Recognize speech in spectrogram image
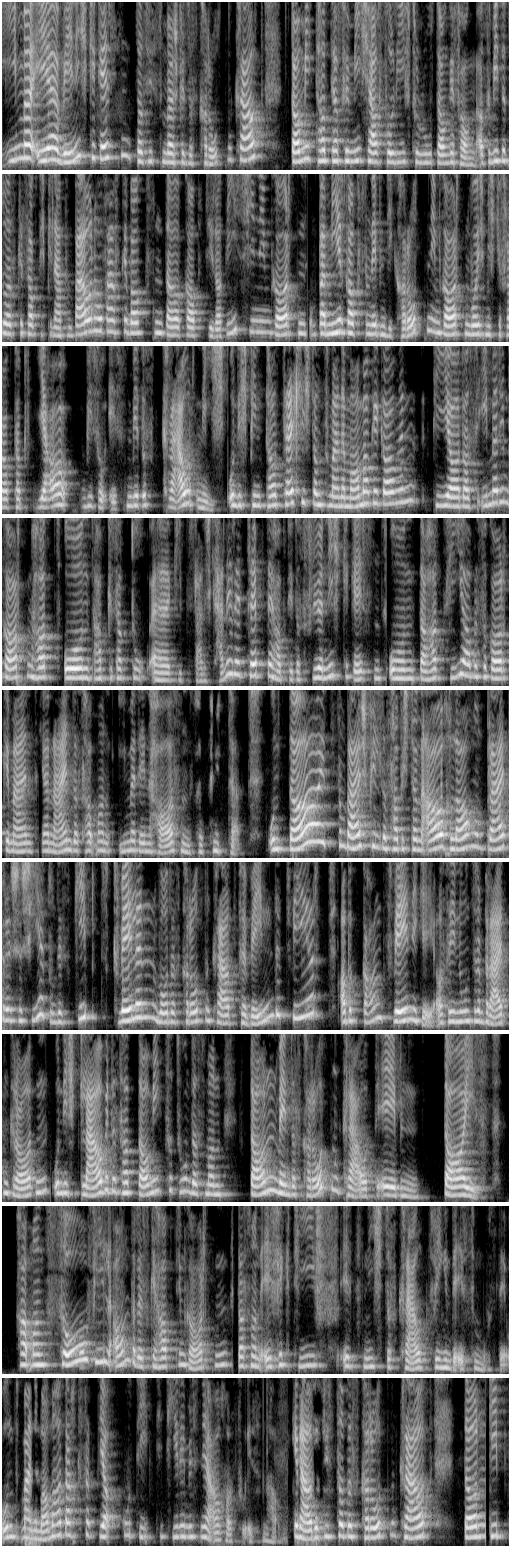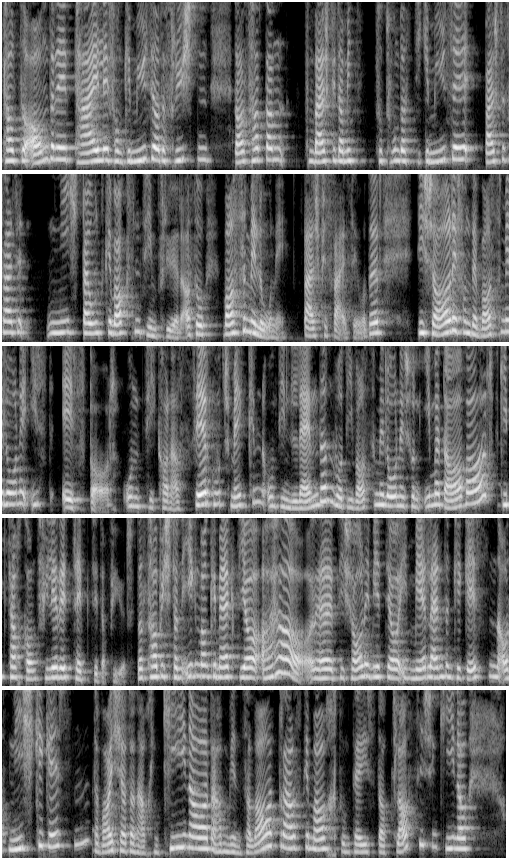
immer eher wenig gegessen. Das ist zum Beispiel das Karottenkraut damit hat ja für mich auch so Leaf to Root angefangen. Also wieder, du hast gesagt, ich bin auf dem Bauernhof aufgewachsen, da gab's die Radieschen im Garten und bei mir gab's dann eben die Karotten im Garten, wo ich mich gefragt habe, ja, wieso essen wir das Kraut nicht? Und ich bin tatsächlich dann zu meiner Mama gegangen, die ja das immer im Garten hat und habe gesagt, du, äh, gibt es eigentlich keine Rezepte? Habt ihr das früher nicht gegessen? Und da hat sie aber sogar gemeint, ja nein, das hat man immer den Hasen verfüttert. Und da jetzt zum Beispiel, das habe ich dann auch lang und breit recherchiert und es gibt Quellen, wo das Karottenkraut verwendet wird, aber ganz wenige, also in unseren Breitengraden. Und ich glaube, das hat damit zu tun, dass man dann, wenn das Karottenkraut eben da ist, hat man so viel anderes gehabt im Garten, dass man effektiv jetzt nicht das Kraut zwingend essen musste. Und meine Mama hat auch gesagt, ja gut, die, die Tiere müssen ja auch was zu essen haben. Genau, das ist so das Karottenkraut. Dann gibt's halt so andere Teile von Gemüse oder Früchten. Das hat dann zum Beispiel damit zu tun, dass die Gemüse beispielsweise nicht bei uns gewachsen sind früher. Also Wassermelone beispielsweise, oder? Die Schale von der Wassermelone ist essbar und sie kann auch sehr gut schmecken. Und in Ländern, wo die Wassermelone schon immer da war, gibt's auch ganz viele Rezepte dafür. Das habe ich dann irgendwann gemerkt, ja, aha, äh, die Schale wird ja in mehr Ländern gegessen als nicht gegessen. Da war ich ja dann auch in China, da haben wir einen Salat draus gemacht und der ist da klassisch in China.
